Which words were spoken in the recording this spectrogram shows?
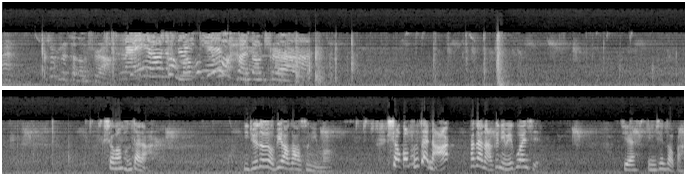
哎，是不是特能吃啊？没有，怎么不比我还能吃？肖光鹏在哪儿？你觉得我有必要告诉你吗？肖光鹏在哪儿？他在哪儿跟你没关系。姐，你们先走吧。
